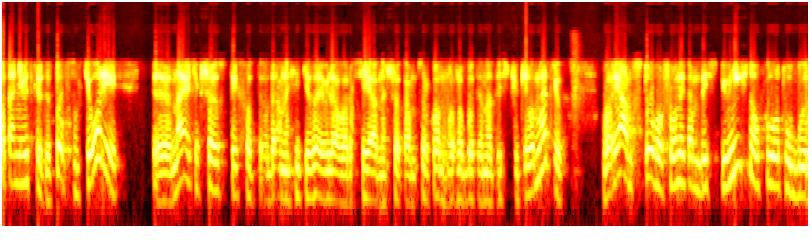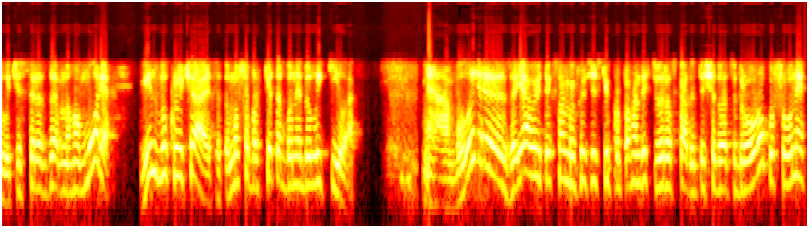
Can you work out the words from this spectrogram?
питання відкрите. Тобто, в теорії, навіть якщо з тих от даних, які заявляли росіяни, що там циркон може бути на тисячу кілометрів, варіант з того, що вони там десь з північного флоту вбили чи з Середземного моря, він виключається, тому що ракета би не долетіла. Були заяви тих самих російських пропагандистів зразка 2022 року, що вони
